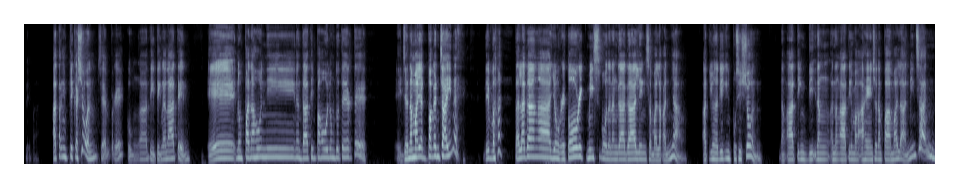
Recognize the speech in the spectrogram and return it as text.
'di ba? At ang implikasyon, siyempre, kung ah, titingnan natin, eh nung panahon ni ng dating Pangulong Duterte, eh diyan na mayagpag ang China. 'di ba? Talagang ah, yung rhetoric mismo na nanggagaling sa Malacanang at yung nagiging posisyon ng ating di, ng, ng ating mga ahensya ng pamahalaan minsan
